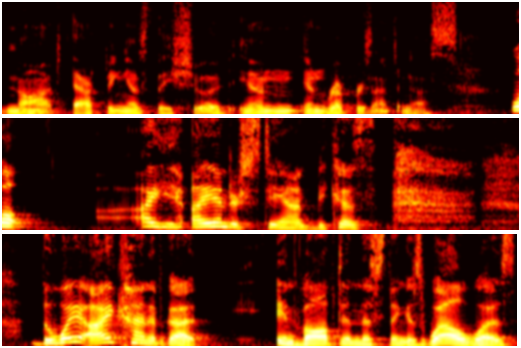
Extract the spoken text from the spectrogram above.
not acting as they should in in representing us. Well, I I understand because the way I kind of got involved in this thing as well was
